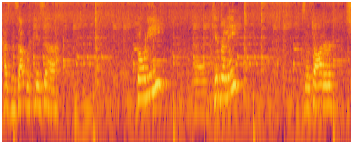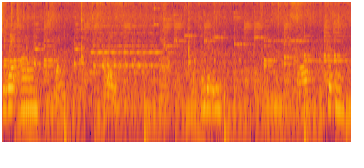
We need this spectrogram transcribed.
Husband's out with his uh, Boney, uh, Kimberly. So daughter, she went home, and away. Now, Kimberly, so cooking.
